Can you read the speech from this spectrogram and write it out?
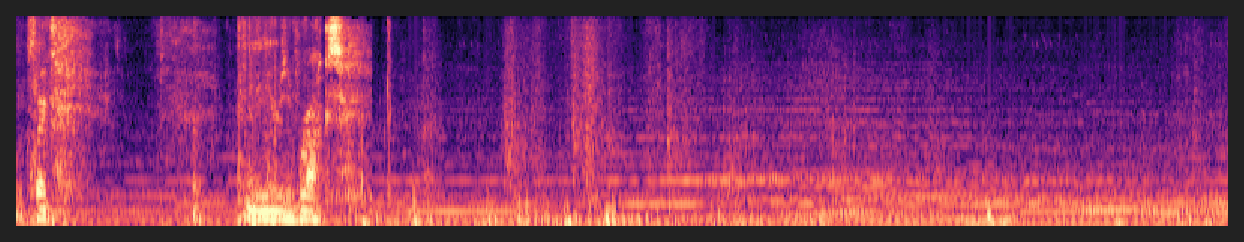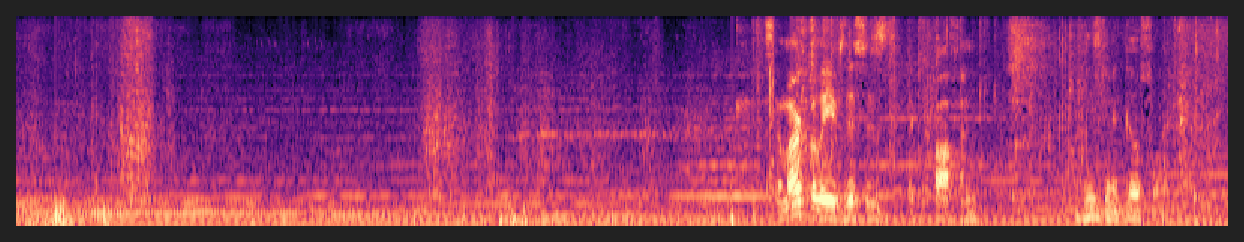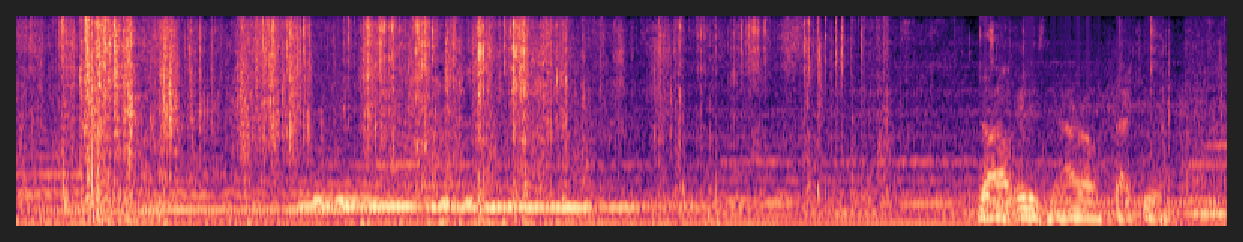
Looks like many years of rocks. So Mark believes this is the coffin. He's gonna go for it. Wow, it is narrow back here.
